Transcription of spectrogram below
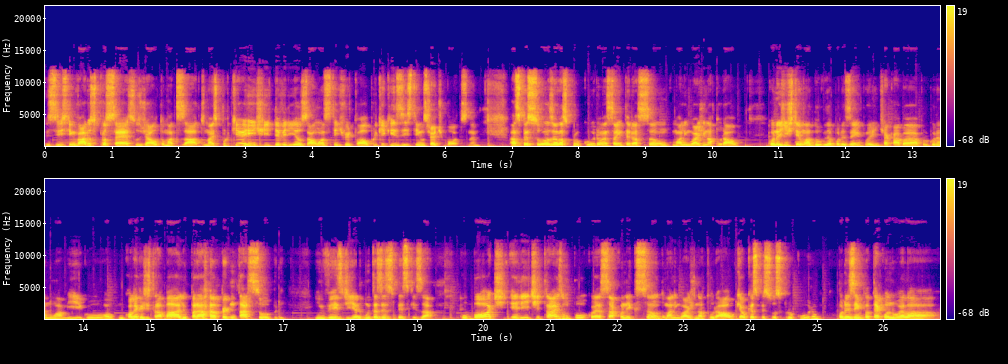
Existem vários processos já automatizados, mas por que a gente deveria usar um assistente virtual? Por que, que existem os chatbots, né? As pessoas, elas procuram essa interação com uma linguagem natural. Quando a gente tem uma dúvida, por exemplo, a gente acaba procurando um amigo ou um colega de trabalho para perguntar sobre em vez de muitas vezes pesquisar. O bot, ele te traz um pouco essa conexão de uma linguagem natural, que é o que as pessoas procuram. Por exemplo, até quando ela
